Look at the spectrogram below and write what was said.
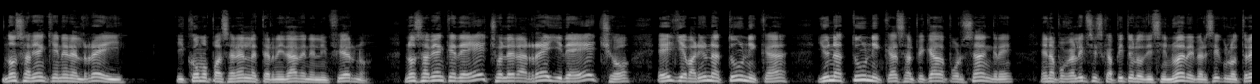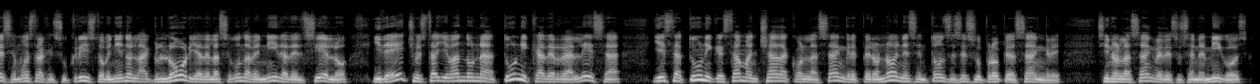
No sabían quién era el rey y cómo pasarían la eternidad en el infierno. No sabían que de hecho él era rey y de hecho él llevaría una túnica y una túnica salpicada por sangre en Apocalipsis capítulo 19, versículo 13, muestra a Jesucristo viniendo en la gloria de la segunda venida del cielo, y de hecho está llevando una túnica de realeza, y esta túnica está manchada con la sangre, pero no en ese entonces es su propia sangre, sino la sangre de sus enemigos,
